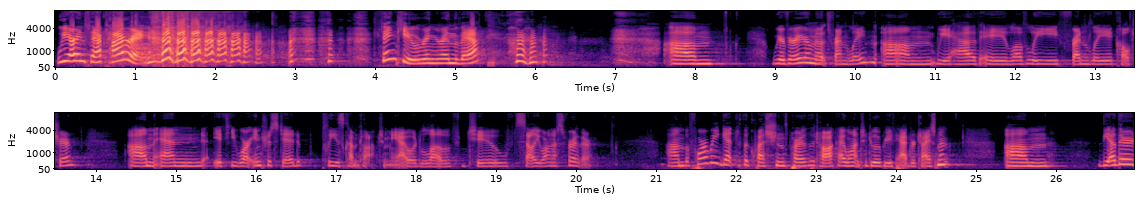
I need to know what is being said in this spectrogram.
We are in fact hiring. Thank you, ringer in the back. um, we're very remote friendly. Um, we have a lovely, friendly culture. Um, and if you are interested, please come talk to me. I would love to sell you on us further. Um, before we get to the questions part of the talk, I want to do a brief advertisement. Um, the other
